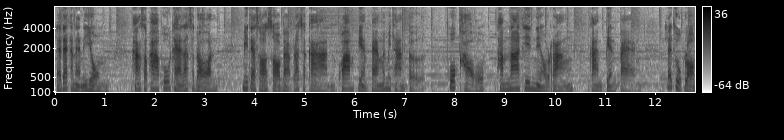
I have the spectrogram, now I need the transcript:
และได้คะแนนนิยม หากสภาผู้แทนราษฎร มีแต่สอสอแบบราชการ ความเปลี่ยนแปลงไม่มีทางเกิด พวกเขาทำหน้าที่เหนี่ยวรั้ง การเปลี่ยนแปลง และถูกหลอม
